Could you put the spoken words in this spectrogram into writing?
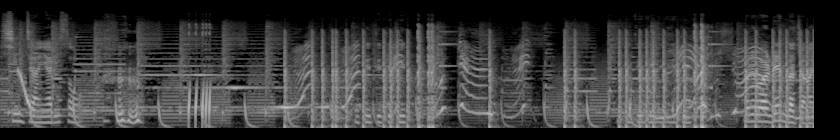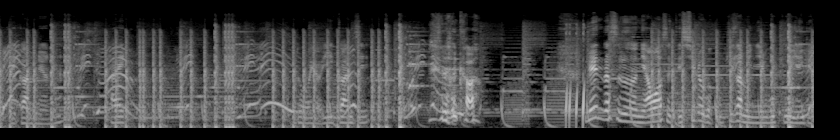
しんちゃんやりそう。ててててて。これは連打じゃないといかんのよね。はい。どうよ、いい感じ。なんか、連打するのに合わせて白が小刻みに動くんやけど。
